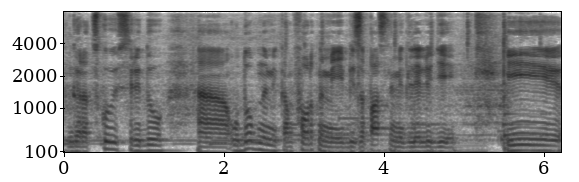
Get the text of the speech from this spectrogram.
городскую среду э, удобными, комфортными и безопасными для людей. И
